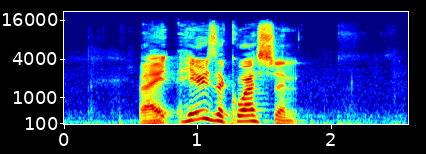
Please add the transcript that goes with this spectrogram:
right? Here's a question:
